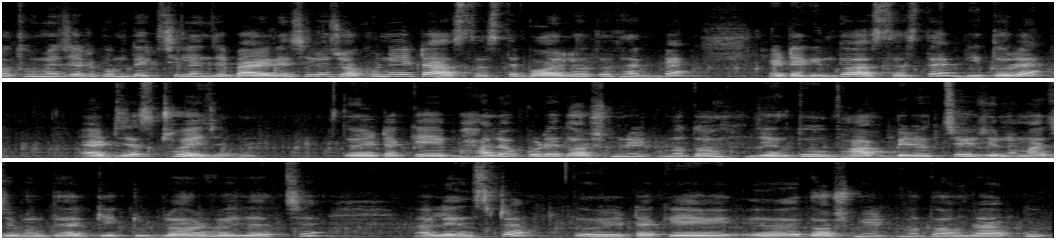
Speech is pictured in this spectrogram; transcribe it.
প্রথমে যেরকম দেখছিলেন যে বাইরে ছিল, যখনই এটা আস্তে আস্তে বয়েল হতে থাকবে, এটা কিন্তু আস্তে আস্তে ভিতরে অ্যাডজাস্ট হয়ে যাবে। তো এটাকে ভালো করে দশ মিনিট মতো যেহেতু ভাব বেরোচ্ছে, ওই জন্য মাঝে মধ্যে আর কি একটু ব্লার হয়ে যাচ্ছে লেন্সটা তো এটাকে দশ মিনিট মতো আমরা কুক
